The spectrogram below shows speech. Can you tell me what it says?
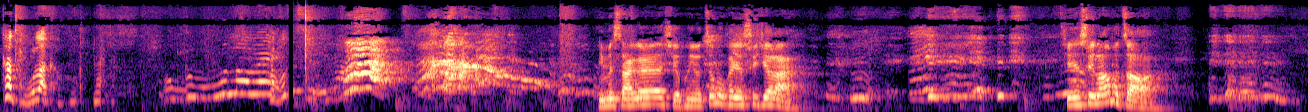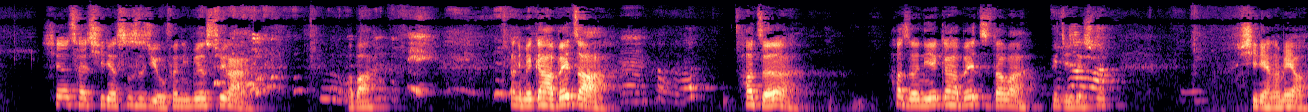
他吐了，可来。我吐了嘞。他不吃。你们三个小朋友这么快就睡觉了？今天睡那么早啊？现在才七点四十九分，你们要睡了？好吧，那你们盖好被子啊。浩泽，浩泽，你也盖好被子，知道吧？跟姐姐睡。洗脸了没有？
